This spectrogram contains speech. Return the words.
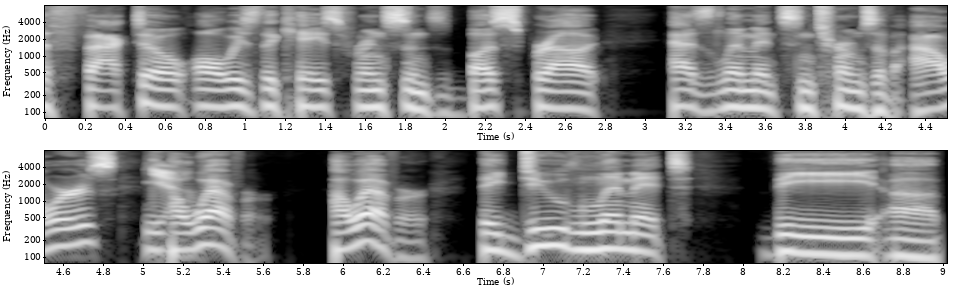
de facto always the case. For instance, Buzzsprout has limits in terms of hours. Yeah. However, however, they do limit the uh,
